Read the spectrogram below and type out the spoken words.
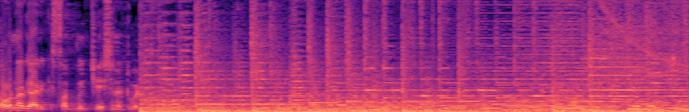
గవర్నర్ గారికి సబ్మిట్ చేసినటువంటి audio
